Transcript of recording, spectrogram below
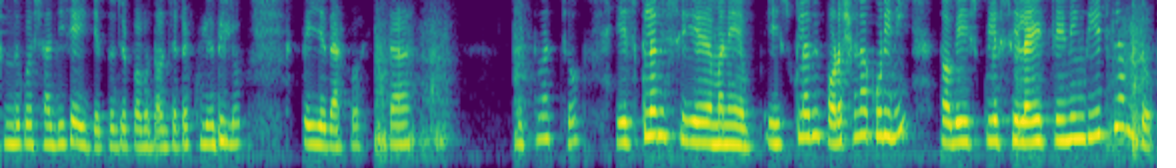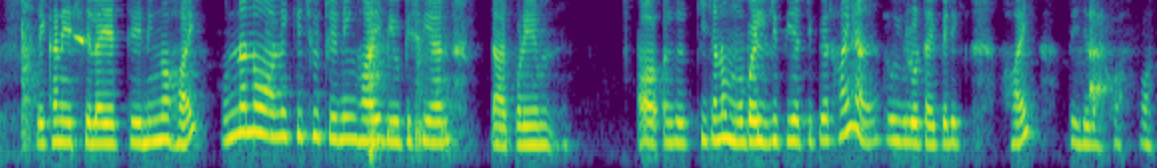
সুন্দর করে সাজিয়েছে। এই যে তোজোর বাবা দরজাটা খুলে দিল। তো এই যে দেখো, এটা দেখতে পাচ্ছ? এই স্কুলে আমি মানে এই স্কুলে আমি পড়াশোনা করিনি। তবে স্কুলে সেলাইয়ের ট্রেনিং দিয়েছিলাম তো। এখানে সেলাইয়ের ট্রেনিংও হয়। অন্যান্য অনেক কিছু ট্রেনিং হয় বিউটিশিয়ান তারপরে কী যেন মোবাইল রিপেয়ার টিপেয়ার হয় না? ওইগুলো টাইপেরই হয়। তো এই যে দেখো অত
